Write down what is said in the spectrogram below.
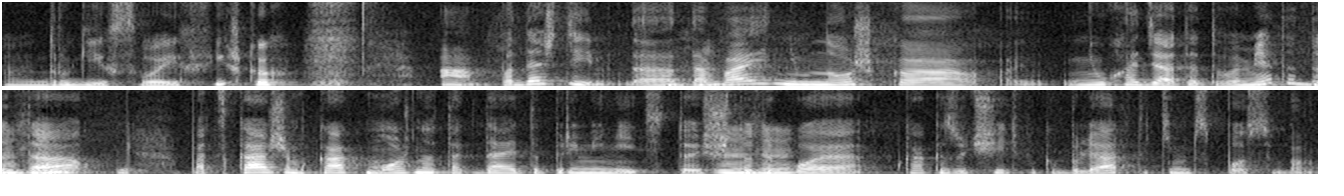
э, других своих фишках? А, подожди, uh-huh. давай немножко, не уходя от этого метода, uh-huh. да, подскажем, как можно тогда это применить. То есть, что uh-huh. такое, как изучить вокабуляр таким способом.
